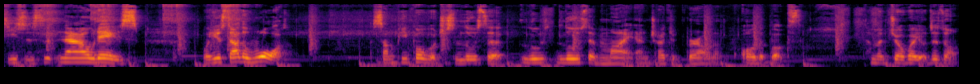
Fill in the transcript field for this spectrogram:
即使是 nowadays，when you start a war，some people will just lose a lose lose their mind and try to burn all the books。 他们就会有这种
